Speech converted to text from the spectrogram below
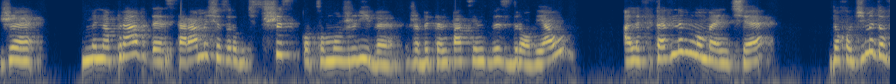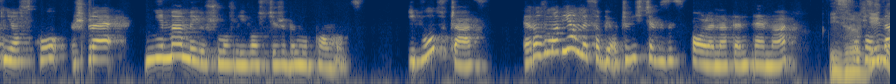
że my naprawdę staramy się zrobić wszystko, co możliwe, żeby ten pacjent wyzdrowiał, ale w pewnym momencie dochodzimy do wniosku, że nie mamy już możliwości, żeby mu pomóc. I wówczas rozmawiamy sobie oczywiście w zespole na ten temat. I z rodziną,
